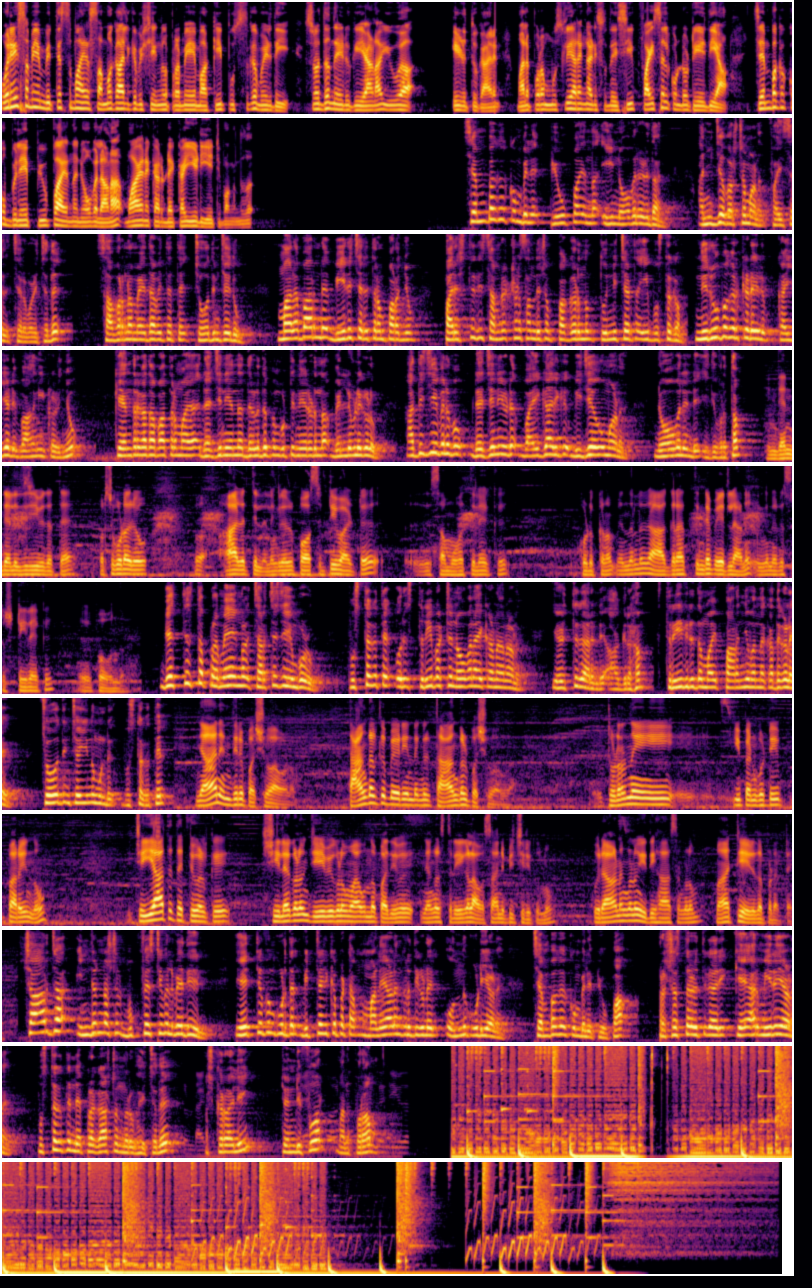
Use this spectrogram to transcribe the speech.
ഒരേ സമയം വ്യത്യസ്തമായ സമകാലിക വിഷയങ്ങൾ പ്രമേയമാക്കി പുസ്തകം എഴുതി ശ്രദ്ധ നേടുകയാണ് യുവ എഴുത്തുകാരൻ. മലപ്പുറം മുസ്ലിയാരങ്ങാടി സ്വദേശി ഫൈസൽ കൊണ്ടോട്ട് എഴുതിയ ചെമ്പകക്കൊമ്പിലെ പ്യൂപ്പ എന്ന നോവലാണ് വായനക്കാരുടെ കൈയടിയേറ്റ് വാങ്ങുന്നത്. ചെമ്പകക്കൊമ്പിലെ പ്യൂപ്പ എന്ന ഈ നോവൽ എഴുതാൻ അഞ്ച് വർഷമാണ് ഫൈസൽ ചെലവഴിച്ചത്. സവർണ മേധാവിത്വത്തെ ചോദ്യം ചെയ്തും മലബാറിന്റെ വീരചരിത്രം പറഞ്ഞും പരിസ്ഥിതി സംരക്ഷണ സന്ദേശം പകർന്നും തുന്നിച്ചേർത്ത ഈ പുസ്തകം നിരൂപകർക്കിടയിലും കയ്യടി വാങ്ങിക്കഴിഞ്ഞു. കേന്ദ്ര കഥാപാത്രമായ രജനി എന്ന ദളിത് പെൺകുട്ടി നേരിടുന്ന വെല്ലുവിളികളും അതിജീവനവും രജനിയുടെ വൈകാരിക വിജയവുമാണ് നോവലിന്റെ ഇതിവൃത്തം. ഇന്ത്യൻ ദളിത് ജീവിതത്തെ കുറച്ചുകൂടെ ഒരു ആഴത്തിൽ അല്ലെങ്കിൽ ഒരു പോസിറ്റീവായിട്ട് സമൂഹത്തിലേക്ക് കൊടുക്കണം എന്നുള്ളൊരു ആഗ്രഹത്തിന്റെ പേരിലാണ് ഇങ്ങനൊരു സൃഷ്ടിയിലേക്ക് പോകുന്നത്. വ്യത്യസ്ത പ്രമേയങ്ങൾ ചർച്ച ചെയ്യുമ്പോഴും പുസ്തകത്തെ ഒരു സ്ത്രീപക്ഷ നോവലായി കാണാനാണ് എഴുത്തുകാരന്റെ ആഗ്രഹം. സ്ത്രീവിരുദ്ധമായി പറഞ്ഞു വന്ന കഥകളെ ചോദ്യം ചെയ്യുന്നുമുണ്ട് പുസ്തകത്തിൽ. ഞാൻ എന്തിനു പശുവാവണം? താങ്കൾക്ക് പേടിയുണ്ടെങ്കിൽ താങ്കൾ പശുവാവുക. തുടർന്ന് ഈ ഈ പെൺകുട്ടി പറയുന്നു ചെയ്യാത്ത തെറ്റുകൾക്ക് ശിലകളും ജീവികളുമാവുന്ന പതിവ് ഞങ്ങൾ സ്ത്രീകൾ അവസാനിപ്പിച്ചിരിക്കുന്നു. പുരാണങ്ങളും ഇതിഹാസങ്ങളും മാറ്റി എഴുതപ്പെടട്ടെ. ഷാർജ ഇന്റർനാഷണൽ ബുക്ക് ഫെസ്റ്റിവൽ വേദിയിൽ ഏറ്റവും കൂടുതൽ വിറ്റഴിക്കപ്പെട്ട മലയാളം കൃതികളിൽ ഒന്നുകൂടിയാണ് ചെമ്പകക്കൊമ്പിലെ പ്യൂപ്പ. പ്രശസ്ത എഴുത്തുകാരി കെ ആർ മീരയാണ് പുസ്തകത്തിന്റെ പ്രകാശനം നിർവഹിച്ചത്. അഷ്കർ അലി ട്വന്റി മലപ്പുറം.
